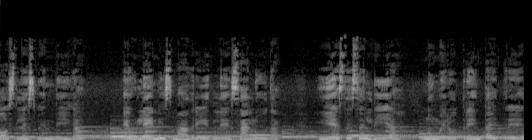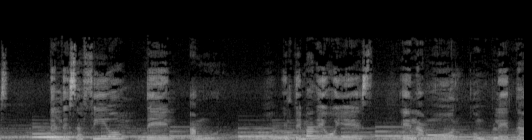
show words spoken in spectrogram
Dios les bendiga. Eulenis Madrid les saluda y este es el día número 33 del desafío del amor. El tema de hoy es el amor completa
